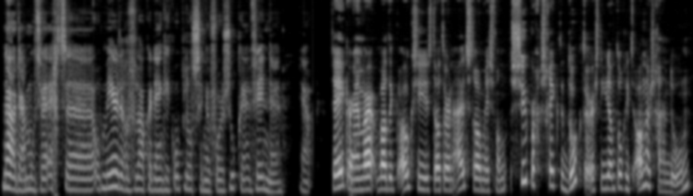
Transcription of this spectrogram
nou, daar moeten we echt eh, op meerdere vlakken, denk ik, oplossingen voor zoeken en vinden. Ja, Zeker. En waar, wat ik ook zie is dat er een uitstroom is van supergeschikte dokters die dan toch iets anders gaan doen.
